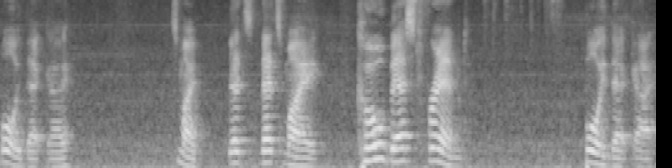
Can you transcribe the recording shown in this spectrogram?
Bullied that guy. It's my that's that's my co best friend. Bullied that guy.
